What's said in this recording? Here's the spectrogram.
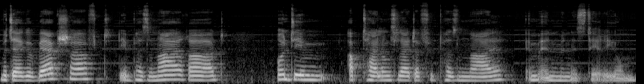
mit der Gewerkschaft, dem Personalrat, und dem Abteilungsleiter für Personal im Innenministerium.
